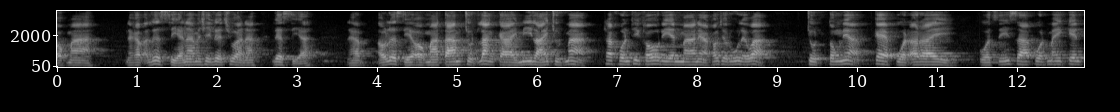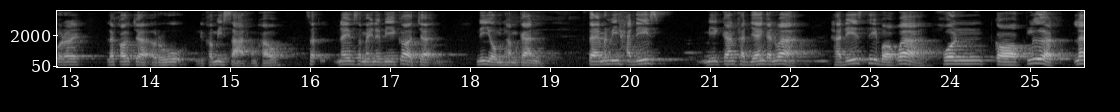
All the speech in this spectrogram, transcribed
ออกมานะครับเลือดเสียนะไม่ใช่เลือดชั่วนะ เลือดเสีย นะครับเอาเลือดเสียออกมาตามจุดร่างกายมีหลายจุดมาก ถ้าคนที่เขาเรียนมาเนี่ยเขาจะรู้เลยว่า จุดตรงเนี้ยแก้ปวดอะไร ปวดศีรษะปวดไมเกรนปวดอะไร แล้วเขาจะรู้เขามีศาสตร์ของเขาในสมัยนบีก็จะนิยมทำกัน แต่มันมีฮะดีสมีการขัดแย้งกันว่าฮะดีสที่บอกว่าคนกอกเลือดและ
